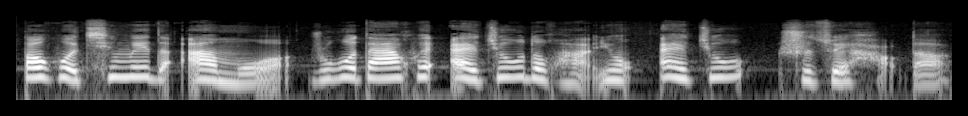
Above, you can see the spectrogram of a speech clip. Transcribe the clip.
包括轻微的按摩。如果大家会艾灸的话，用艾灸是最好的。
